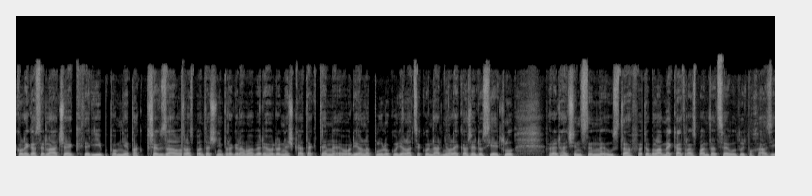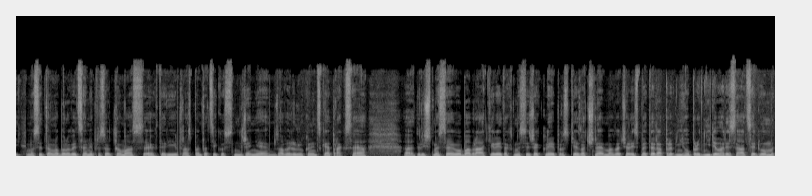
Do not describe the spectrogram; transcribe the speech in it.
kolega Sedláček, který po mně pak převzal transplantační program a vede ho do dneška, tak ten odjel na půl roku dělat sekundárního lékaře do Seattleu. Fred Hutchinson ústav, to byla meka transplantace, odtud pochází nositel Nobelovy ceny profesor Thomas, který transplantaci kostní dřeně zavedl do klinické praxe a, když jsme se oba vrátili, tak jsme si řekli, prostě začneme a začali jsme teda prvního první 97.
